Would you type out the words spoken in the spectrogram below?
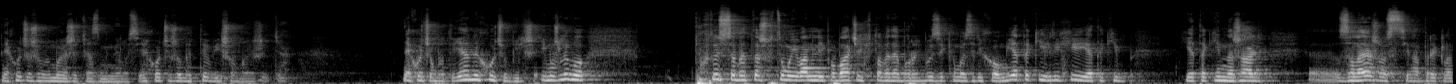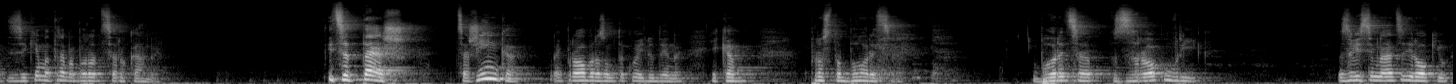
Я хочу, щоб моє життя змінилося. Я хочу, щоб ти війшов в моє життя. Я хочу бути, я не хочу більше. І можливо, хтось себе теж в цьому Євангелії побачить, хто веде боротьбу з якимось гріхом. Є такі гріхи, є такі, є такі, на жаль, е, залежності, наприклад, з якими треба боротися роками. І це теж ця жінка прообразом такої людини, яка просто бореться. Бореться з року в рік. За 18 років.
